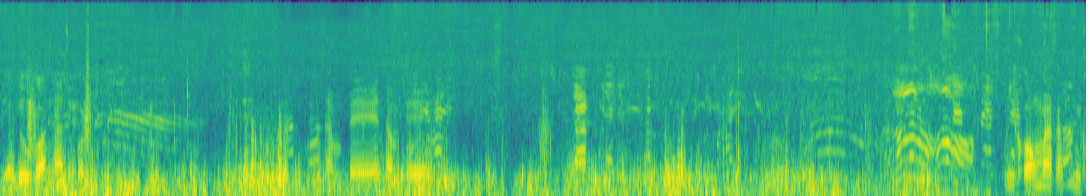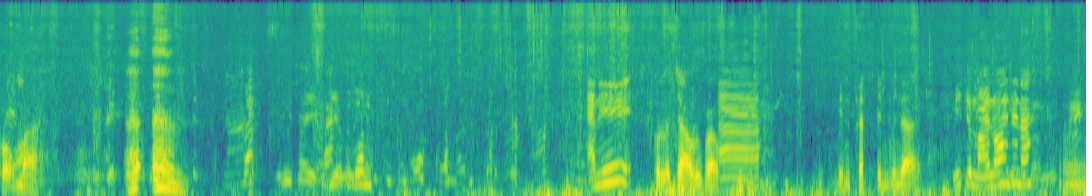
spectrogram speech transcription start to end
เดี๋ยวดูก่อนนะทุกคนทำเปทำเป้มีของมาครับ มีของมารู้ใช่อันเดียวกันเลย อันนี้คนละเจ้าหรือเปล่า อ่าเป็นแฟดเป็นไปได้มีจดหมายน้อยด้วยนะ อืม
